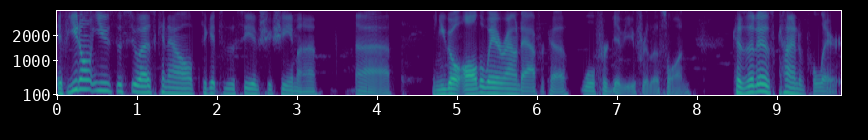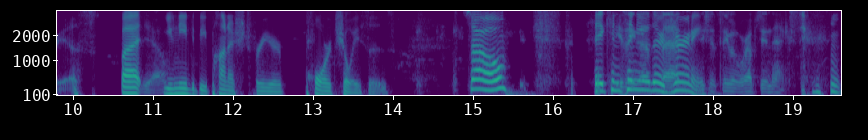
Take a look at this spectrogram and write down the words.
If you don't use the Suez Canal to get to the Sea of Shishima, uh, and you go all the way around Africa, we'll forgive you for this one because it is kind of hilarious. But Yeah. you need to be punished for your poor choices. So they continue their bad? journey You should see what we're up to next.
